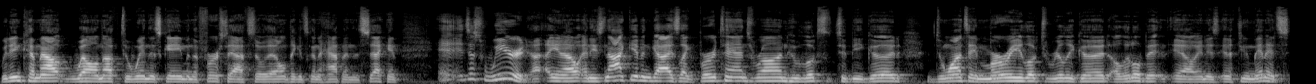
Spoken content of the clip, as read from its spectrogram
we didn't come out well enough to win this game in the first half, so I don't think it's going to happen in the second. It's just weird, uh, you know. And he's not giving guys like Bertans run, who looks to be good. Dejounte Murray looked really good a little bit, you know, in his in a few minutes.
